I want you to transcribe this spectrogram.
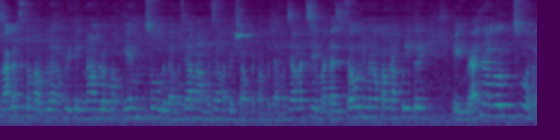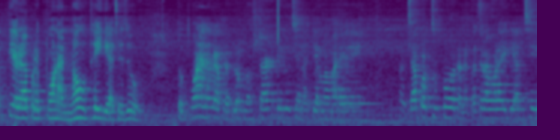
સ્વાગત છે તમારું બધાનો ફરી નવા બ્લોગમાં કેમ છો? બધા મજામાં? મજામાં દઈશું આપણે પણ બધા મજામાં છે. માતાજી સૌની મનોકામના પૂરી કરે. એવી પ્રાર્થના કરું છું. અને અત્યારે આપણે પોણા નવ થઈ ગયા છે, જો. તો પોણા નવે આપણે બ્લોગનો સ્ટાર્ટ કર્યું છે. અને અત્યારમાં મારે ચાપડ ચુપડ અને કચરા વળાઈ ગયા છે.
